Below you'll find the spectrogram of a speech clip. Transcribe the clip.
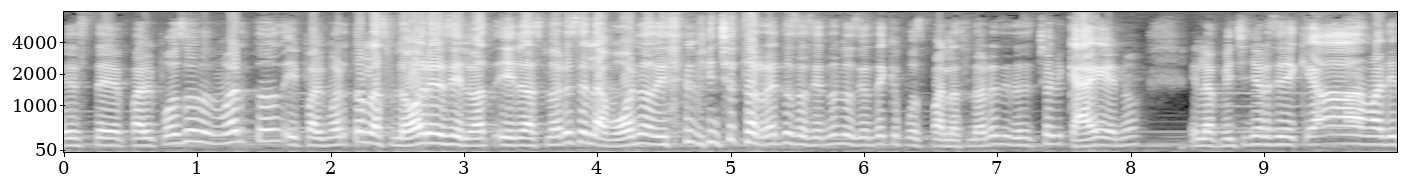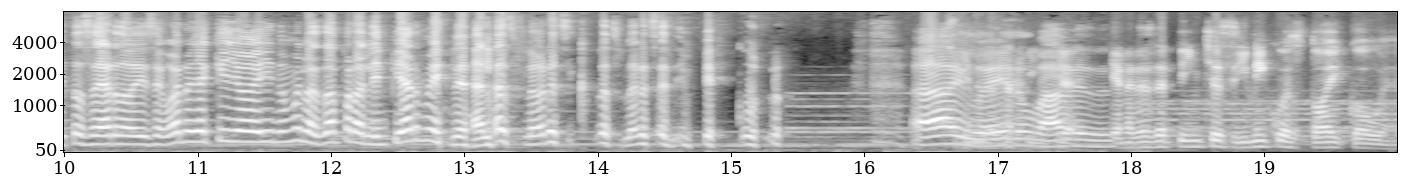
Este, para el pozo los muertos y para el muerto las flores y, y las flores el abono, dice el pinche Torretos haciendo alusión de que pues para las flores les echo el cague, ¿no? Y la pinche señora así de que, ah, maldito cerdo, dice, bueno, ya que yo ahí no me las da para limpiarme, y le da las flores y con las flores se limpia el culo. Ay, güey, no mames. ¿Quién es ese pinche cínico estoico, güey?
